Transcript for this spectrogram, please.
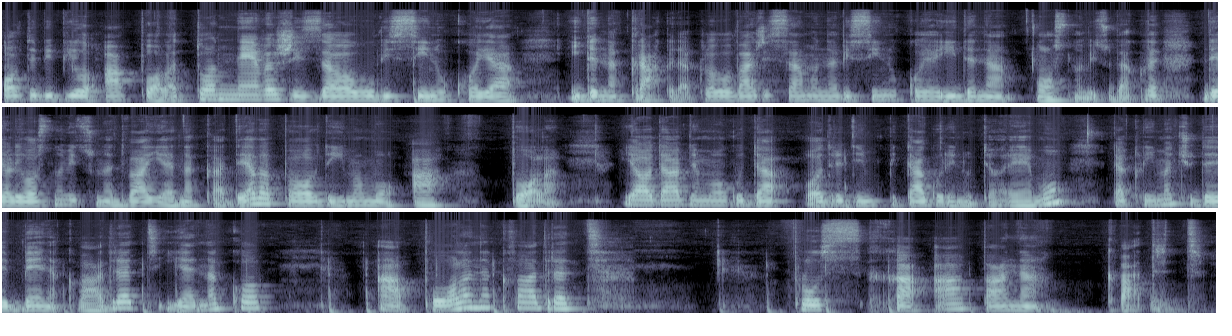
ovdje bi bilo A pola. To ne važi za ovu visinu koja ide na krak. Dakle, ovo važi samo na visinu koja ide na osnovicu. Dakle, deli osnovicu na dva jednaka dela, pa ovdje imamo A pola. Ja odavde mogu da odredim Pitagorinu teoremu. Dakle, imat ću da je B na kvadrat jednako A pola na kvadrat plus HA pa na kvadrat.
